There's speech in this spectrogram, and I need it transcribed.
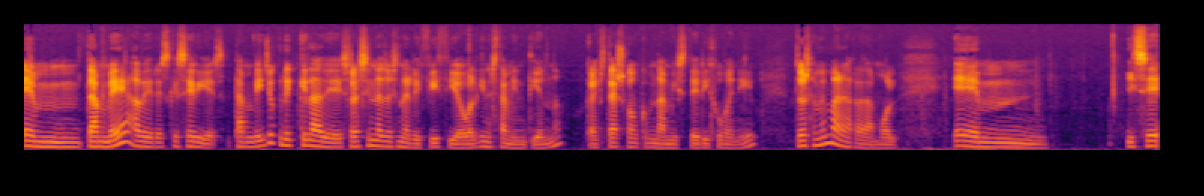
Em, també, a veure, és que sèries. També jo crec que la de Solo asignados en el edificio o alguien está mintiendo, que aquesta és com, com de misteri juvenil, doncs a mi m'agrada molt. Em, I sé,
